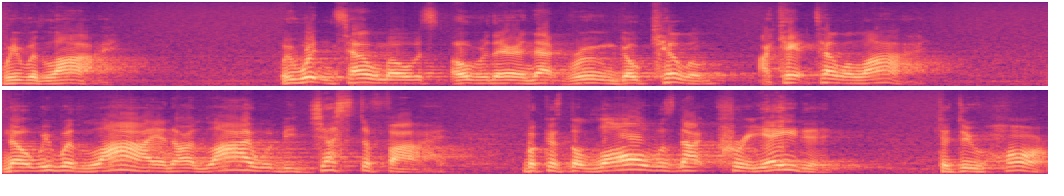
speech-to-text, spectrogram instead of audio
we would lie we wouldn't tell them, oh, it's over there in that room, go kill them. I can't tell a lie. No, we would lie, and our lie would be justified because the law was not created to do harm.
